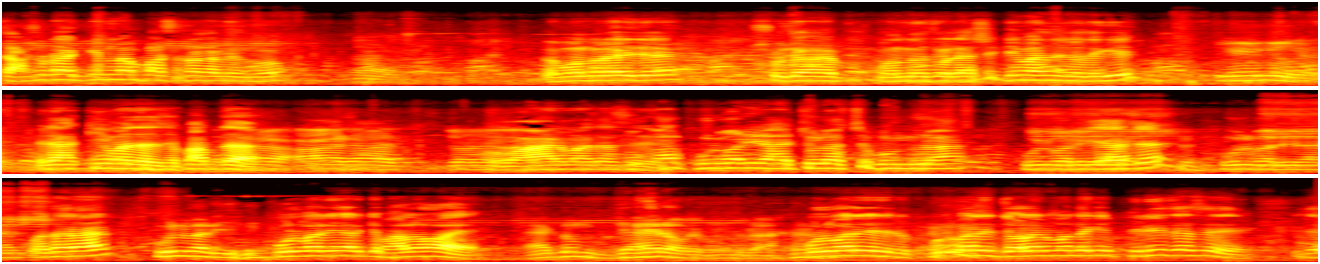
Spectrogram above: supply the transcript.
চারশো টাকা কিনলাম পাঁচশো টাকা বেচবো। তো বন্ধুরা এই যে সুজয় বন্ধু চলে আসে কি মাছ আছে দেখি? এটা কি মাছ আছে পাবদা? আর আর ও আর মাছ আছে। ফুলবাড়ি রাজ চলে আসছে বন্ধুরা। ফুলবাড়ি আছে? ফুলবাড়ি রাজ কোথায় আর? ফুলবাড়ি। ফুলবাড়ি আর কি ভালো হয়? একদম জাহের হবে বন্ধুরা। ফুলবাড়ির ফুলবাড়ির জলের মধ্যে কি ফ্রিজ আছে? যে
